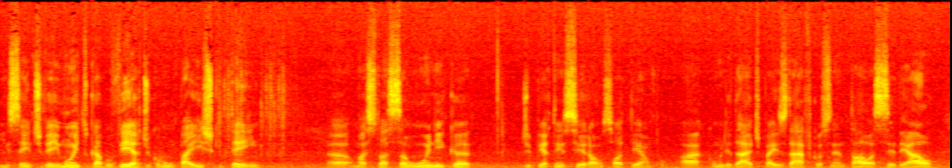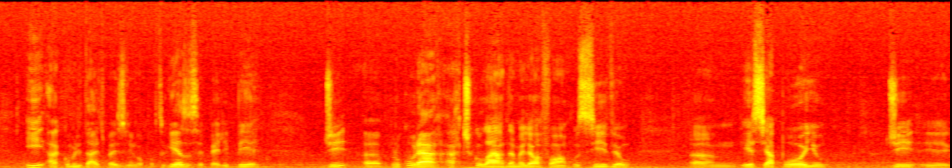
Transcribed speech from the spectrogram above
incentivei muito Cabo Verde como um país que tem uma situação única de pertencer a um só tempo à Comunidade de Países da África Ocidental, a CDAO, e a Comunidade de Países de Língua Portuguesa, CPLP, de uh, procurar articular da melhor forma possível um, esse apoio de eh,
